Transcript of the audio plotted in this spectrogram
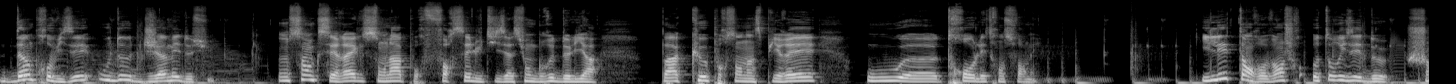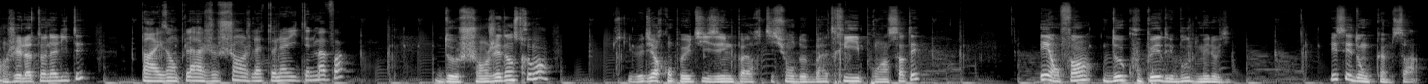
d'improviser ou de jammer dessus. On sent que ces règles sont là pour forcer l'utilisation brute de l'IA, pas que pour s'en inspirer ou euh, trop les transformer. Il est en revanche autorisé de changer la tonalité, Par exemple, là, je change la tonalité de ma voix. de changer d'instrument, ce qui veut dire qu'on peut utiliser une partition de batterie pour un synthé, et enfin de couper des bouts de mélodie. Et c'est donc comme ça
